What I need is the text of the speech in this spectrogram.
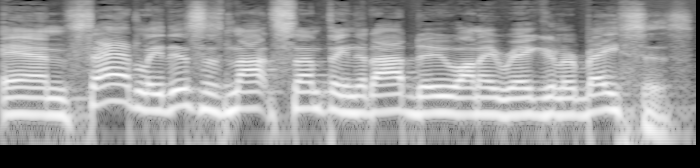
And sadly, this is not something that I do on a regular basis.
